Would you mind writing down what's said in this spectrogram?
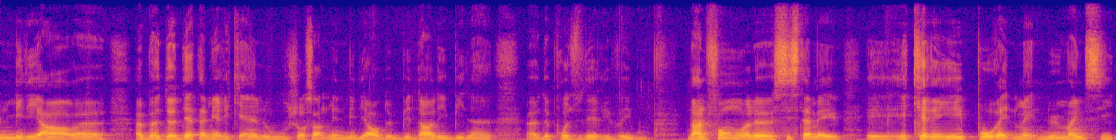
milliards ben, de dettes américaines ou 60 000 milliards de, dans les bilans de produits dérivés? Dans le fond, le système est, créé pour être maintenu, même si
